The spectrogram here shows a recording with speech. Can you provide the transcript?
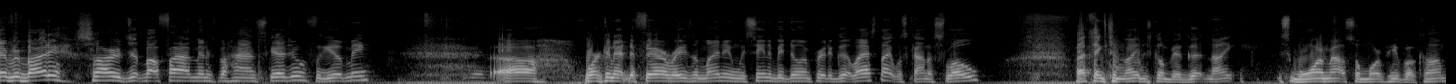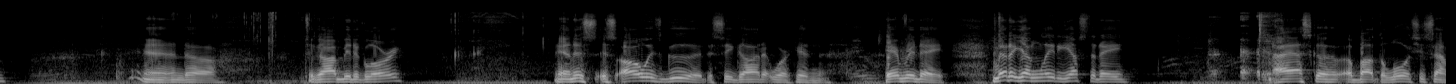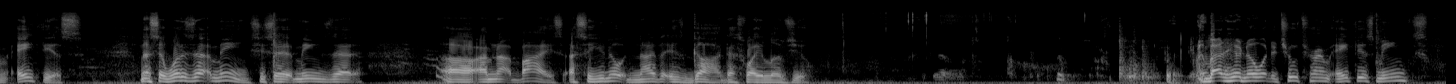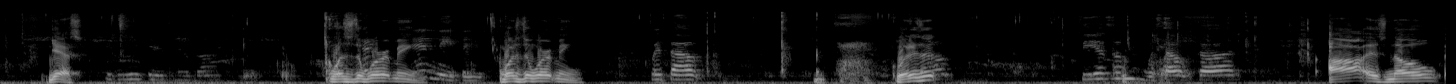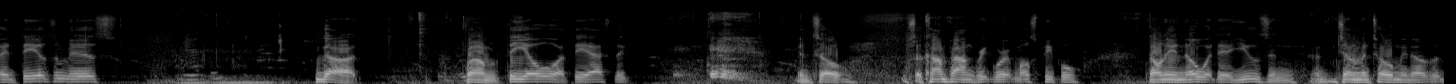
Everybody, sorry, just about five minutes behind schedule. Forgive me. Uh, working at the fair, raising money, and we seem to be doing pretty good. Last night was kind of slow. I think tonight is going to be a good night. It's warm out, so more people come. And uh, to God be the glory. And it's, it's always good to see God at work, isn't it? Every day. Met a young lady yesterday. I asked her about the Lord. She said, I'm atheist. And I said, What does that mean? She said, It means that uh, I'm not biased. I said, You know, neither is God. That's why He loves you. Anybody here know what the true term atheist means? Yes. What does the word mean? Anything. What does the word mean? Without What is it? theism, without God, Ah is no, and theism is God. From theo or theistic. And so it's a compound Greek word. Most people don't even know what they're using. A gentleman told me the other,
